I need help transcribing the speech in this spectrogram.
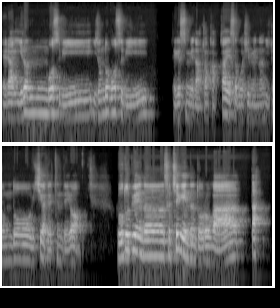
대략 이런 모습이, 이 정도 모습이 되겠습니다. 좀 가까이서 보시면은 이 정도 위치가 될 텐데요. 로드뷰에는 서측에 있는 도로가 딱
